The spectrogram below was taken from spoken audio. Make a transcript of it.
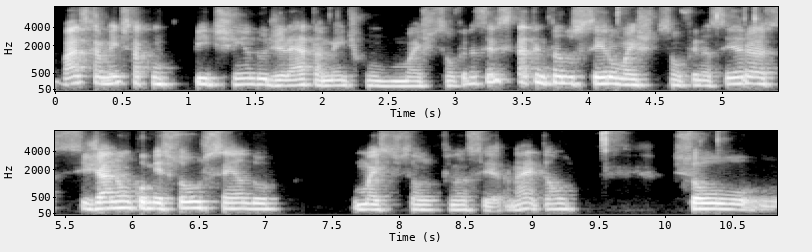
basicamente está competindo diretamente com uma instituição financeira, você está tentando ser uma instituição financeira, se já não começou sendo uma instituição financeira, né? Então, sou,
